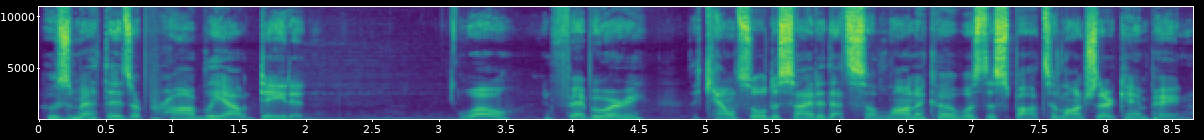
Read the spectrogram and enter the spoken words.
whose methods are probably outdated. Well, in February, the council decided that Salonika was the spot to launch their campaign.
